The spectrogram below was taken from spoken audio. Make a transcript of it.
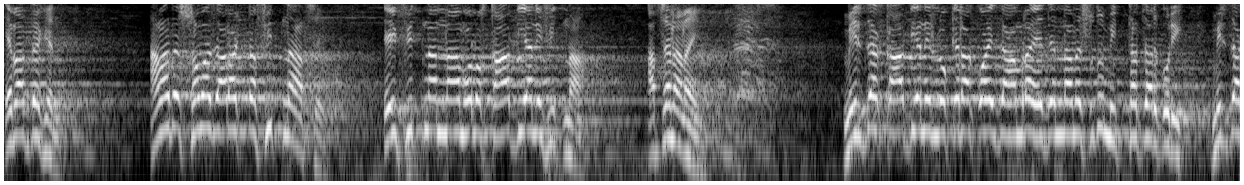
এবার দেখেন, আমাদের সমাজে আর একটা ফিতনা আছে। এই ফিতনার নাম হলো কাদিয়ানি ফিতনা। আছে না নাই? মির্জা কাদিয়ানির লোকেরা কয় যে, আমরা এদের নামে শুধু মিথ্যাচার করি। মির্জা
